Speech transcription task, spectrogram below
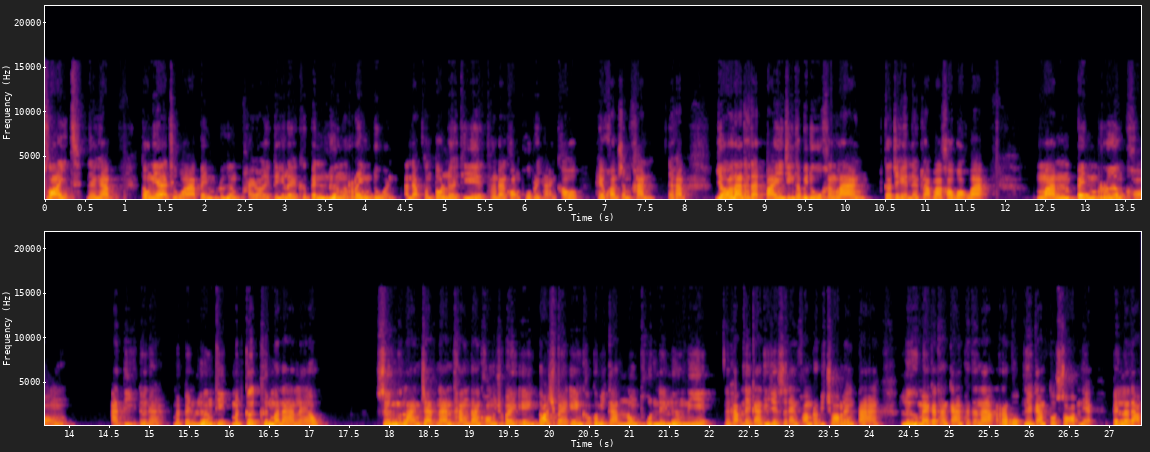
flight นะครับ ตรงนี้ถือว่าเป็นเรื่อง priority เลย คือเป็นเรื่องเร่งด่วนอันดับต้นๆเลยที่ทางด้านของผู้บริหารเขาให้ความสำคัญนะครับ ย่อหน้าถัดไปจริงๆ ถ้าไปดูข้างล่างก็จะเห็นนะครับว่าเขาบอกว่ามันเป็นเรื่องของ อดีตด้วยนะ มันเป็นเรื่องที่มันเกิดขึ้นมานานแล้ว ซึ่งหลังจากนั้นทางด้านของช e บ a เองดอยช์แบงก์เองเขาก็มีการลงทุนในเรื่องนี้นะครับในการที่จะแสดงความรับผิดชอบอะไรต่างๆ หรือแม้กระทั่งการพัฒนาระบบในการตรวจสอบเนี่ยเป็นระดับ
